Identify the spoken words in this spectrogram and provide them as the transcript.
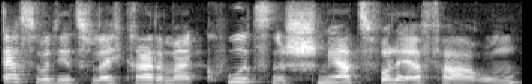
das wird jetzt vielleicht gerade mal kurz eine schmerzvolle Erfahrung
